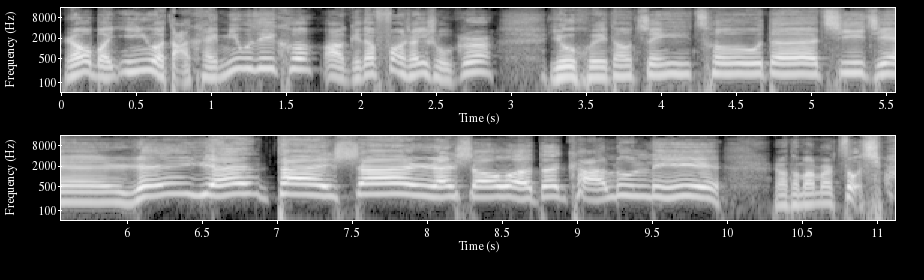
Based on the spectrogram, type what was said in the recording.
然后把音乐打开，music 啊，给他放上一首歌，又回到最初的起点，人猿泰山燃烧我的卡路里，让他慢慢走去吧。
